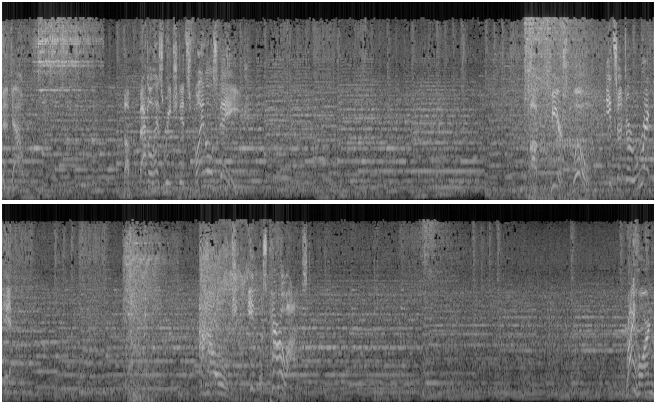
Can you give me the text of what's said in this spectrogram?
sent out. The battle has reached its final stage. A fierce blow. It's a direct hit. Ouch! It was paralyzed. Rhyhorn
